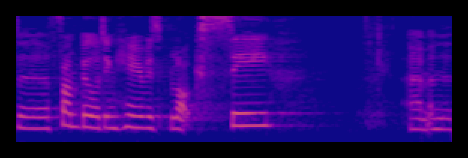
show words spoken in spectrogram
the front building here is block C, um, and, the,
